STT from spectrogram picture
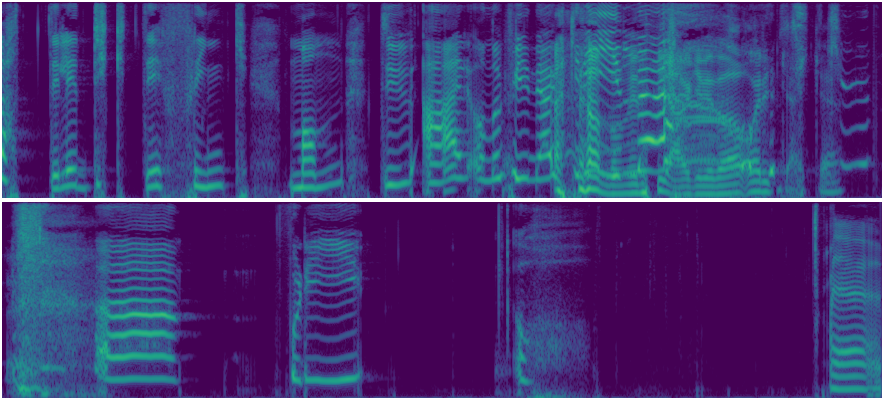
latterlig dyktig, flink mann du er. Og nå begynner jeg å Ja, nå begynner jeg å grine, orker jeg ikke. Uh, Fordi Åh. Eh,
